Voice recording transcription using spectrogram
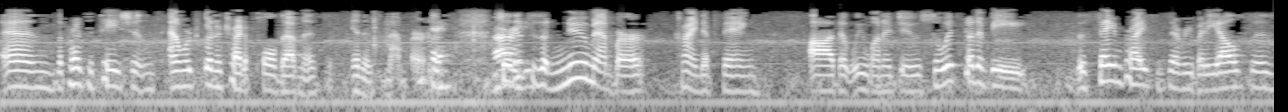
and the presentations, and we're going to try to pull them as in as members. Okay. So Alrighty. this is a new member kind of thing uh, that we want to do. So it's going to be the same price as everybody else's,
